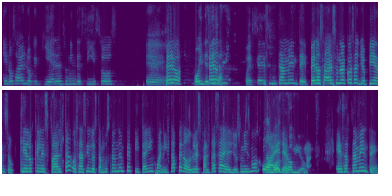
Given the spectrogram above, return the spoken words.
que no saben lo que quieren, son indecisos, eh, Pero, o indecisas, pues. Exactamente, pero sabes una cosa, yo pienso que lo que les falta, o sea, si lo están buscando en Pepita y en Juanita, pero les falta a ellos mismos o a ellas propio. mismas. Exactamente,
